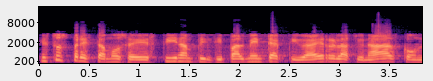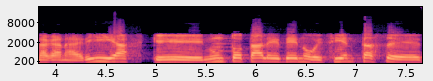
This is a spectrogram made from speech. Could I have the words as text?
Estos préstamos se destinan principalmente a actividades relacionadas con la ganadería, que en un total es de 900, eh,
